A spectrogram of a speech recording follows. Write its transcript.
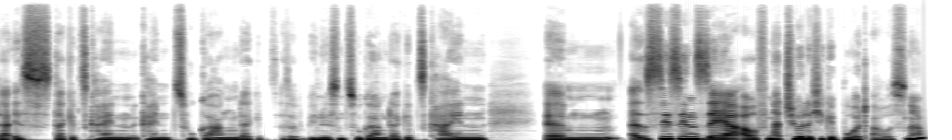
da ist, da gibt es keinen kein Zugang, da gibt es, also venösen Zugang, da gibt es keinen, ähm, also sie sind sehr auf natürliche Geburt aus, ne?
